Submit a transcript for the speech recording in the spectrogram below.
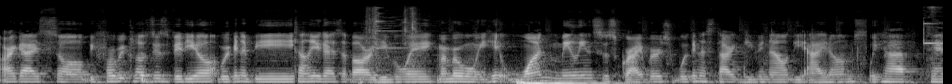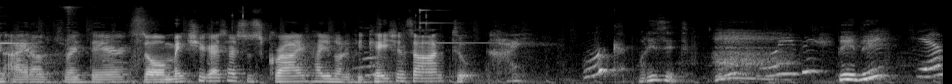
Alright guys, so before we close this video, we're gonna be telling you guys about our giveaway. Remember when we hit 1 million subscribers, we're gonna start giving out the items. We have 10 items right there. So make sure you guys are subscribed, have your notifications on to... Hi, Look, what is it? baby. Baby? Yeah,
